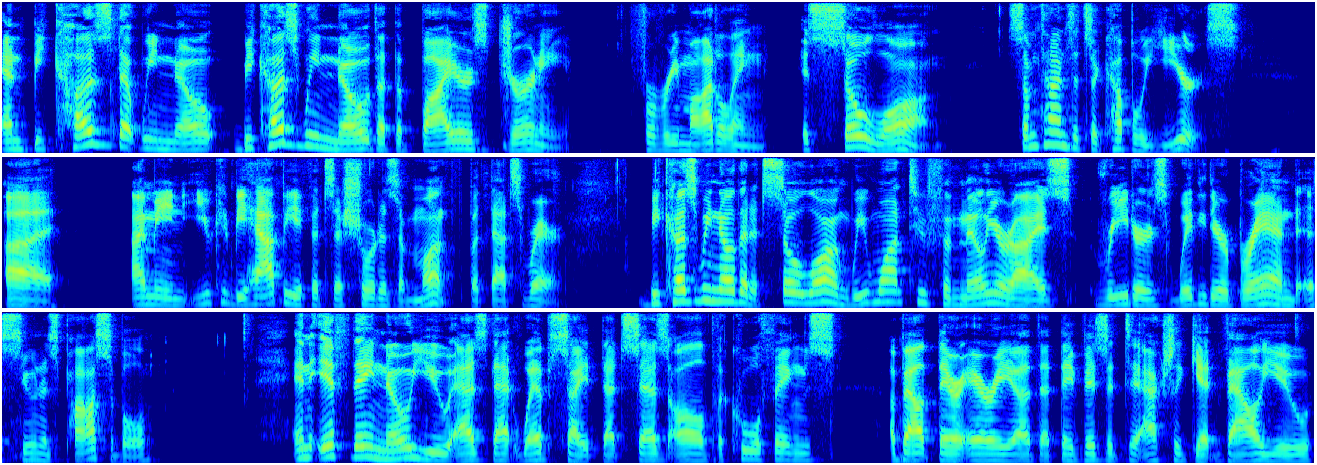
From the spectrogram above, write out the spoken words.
And because that we know because we know that the buyer's journey for remodeling is so long, sometimes it's a couple years. Uh, I mean, you can be happy if it's as short as a month, but that's rare because we know that it's so long, we want to familiarize readers with your brand as soon as possible. And if they know you as that website that says all the cool things about their area that they visit to actually get value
